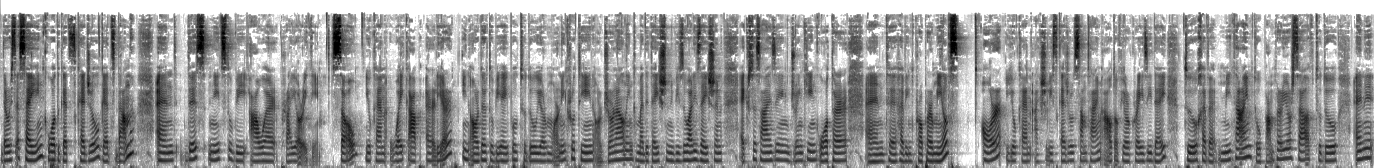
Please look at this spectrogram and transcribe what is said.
There is a saying, what gets scheduled gets done, and this needs to be our priority. So you can wake up earlier in order to be able to do your morning routine or journaling, meditation, visualization, exercising, drinking water, and uh, having proper meals or you can actually schedule some time out of your crazy day to have a me time, to pamper yourself, to do any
